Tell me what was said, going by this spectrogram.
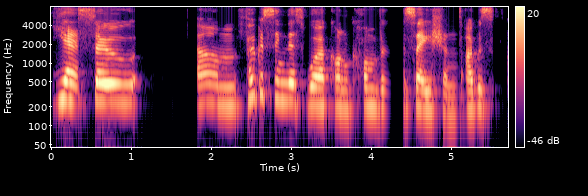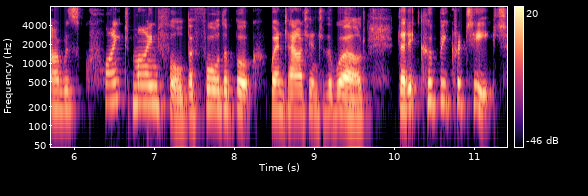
Yes. So um, focusing this work on conversations, I was I was quite mindful before the book went out into the world that it could be critiqued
